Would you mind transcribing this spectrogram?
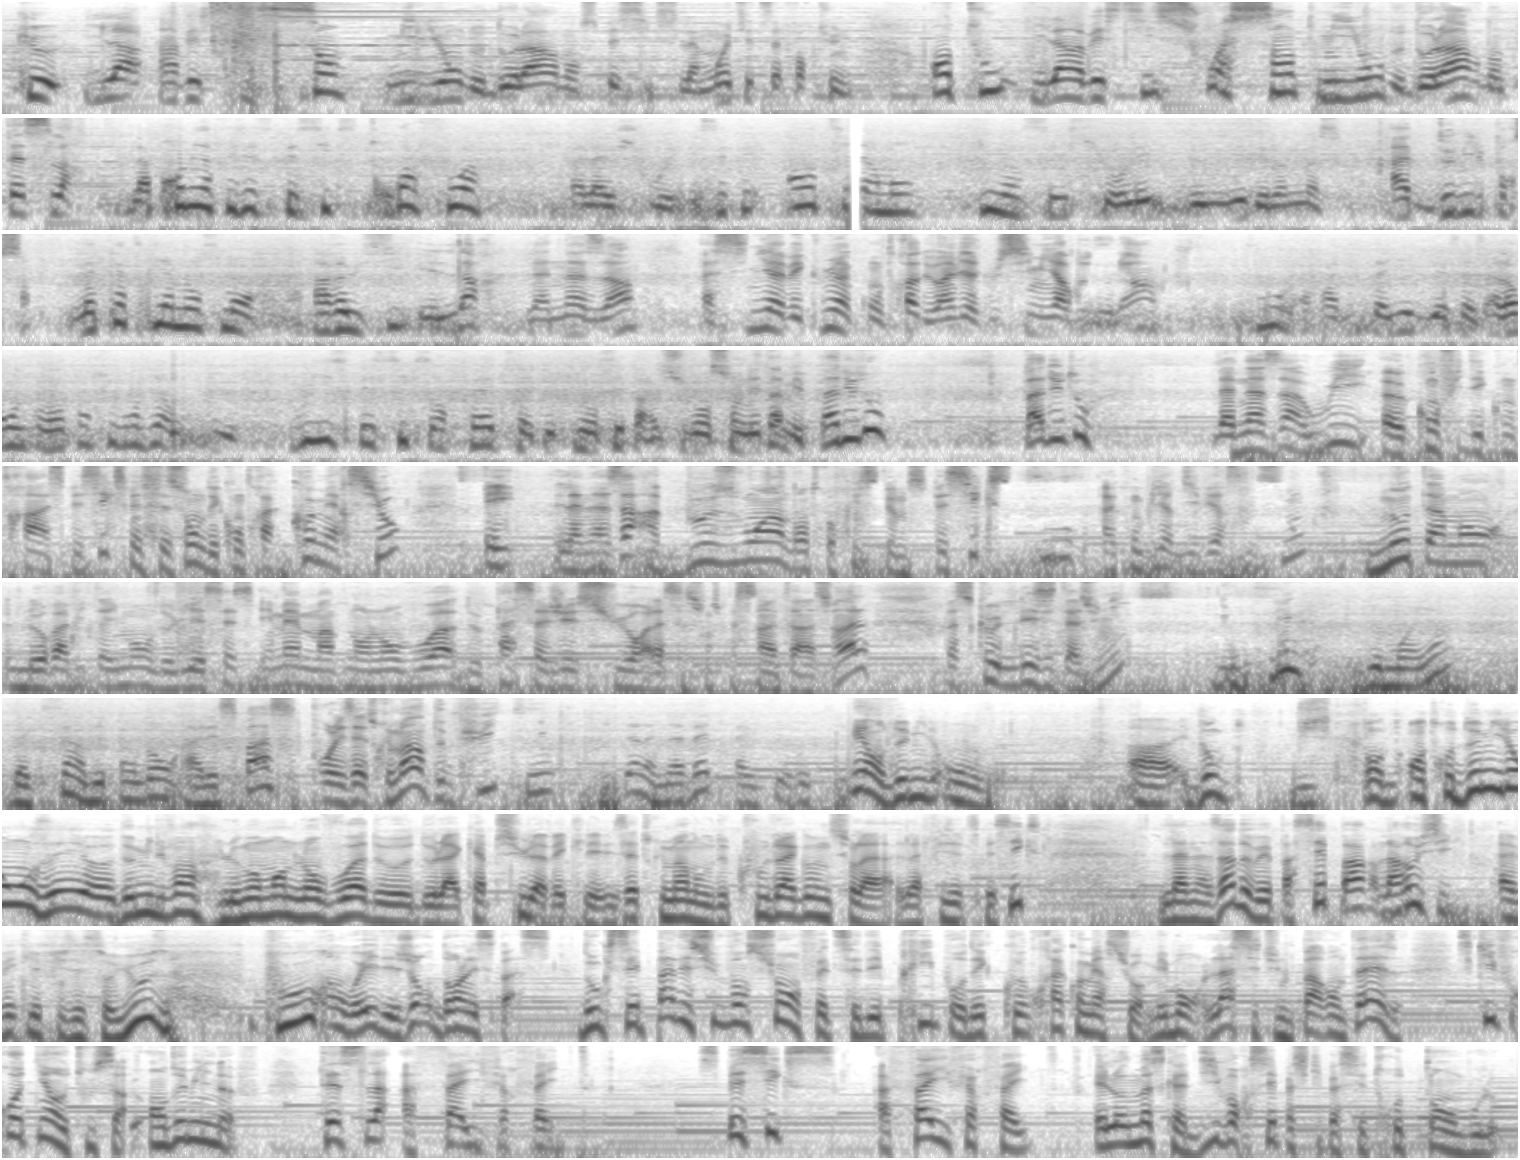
qu'il a investi 100 millions de dollars dans SpaceX, la moitié de sa fortune. En tout, il a investi 60 millions de dollars dans Tesla. La première fusée de SpaceX, trois fois, elle a échoué. Et c'était entièrement financé sur les deniers d'Elon Musk à 2000%. Le quatrième lancement a réussi et là, la NASA a signé avec lui un contrat de 1,6 milliard de dollars pour ravitailler l'ISS. Alors on, entend souvent dire oui, SpaceX en fait, ça a été financé par une subvention de l'État, mais pas du tout. Pas du tout. La NASA, oui, euh, confie des contrats à SpaceX, mais ce sont des contrats commerciaux. Et la NASA a besoin d'entreprises comme SpaceX pour accomplir diverses missions, notamment le ravitaillement de l'ISS et même maintenant l'envoi de passagers sur la Station spatiale internationale, parce que les États-Unis n'ont plus de moyens d'accès indépendant à l'espace pour les êtres humains depuis que la navette a été retirée en 2011. Ah, donc entre 2011 et 2020, euh, le moment de l'envoi de, la capsule avec les êtres humains, donc de Crew Dragon sur la, fusée de SpaceX, la NASA devait passer par la Russie avec les fusées Soyuz pour envoyer des gens dans l'espace. Donc c'est pas des subventions en fait, c'est des prix pour des contrats commerciaux. Mais bon, là c'est une parenthèse. Ce qu'il faut retenir de tout ça, en 2009, Tesla a failli faire faillite. SpaceX a failli faire faillite. Elon Musk a divorcé parce qu'il passait trop de temps au boulot.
